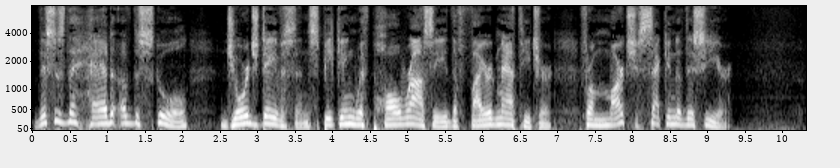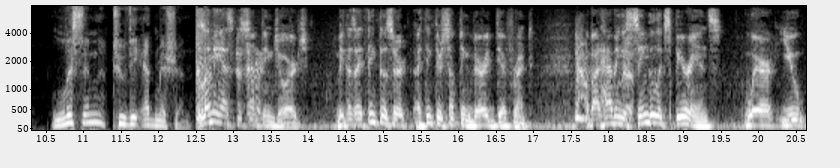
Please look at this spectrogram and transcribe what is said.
This is the head of the school, George Davison, speaking with Paul Rossi, the fired math teacher, from March 2nd of this year. Listen to the admission. Let me ask you something, George, because I think those are I think there's something very different about having a uh, single experience where you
